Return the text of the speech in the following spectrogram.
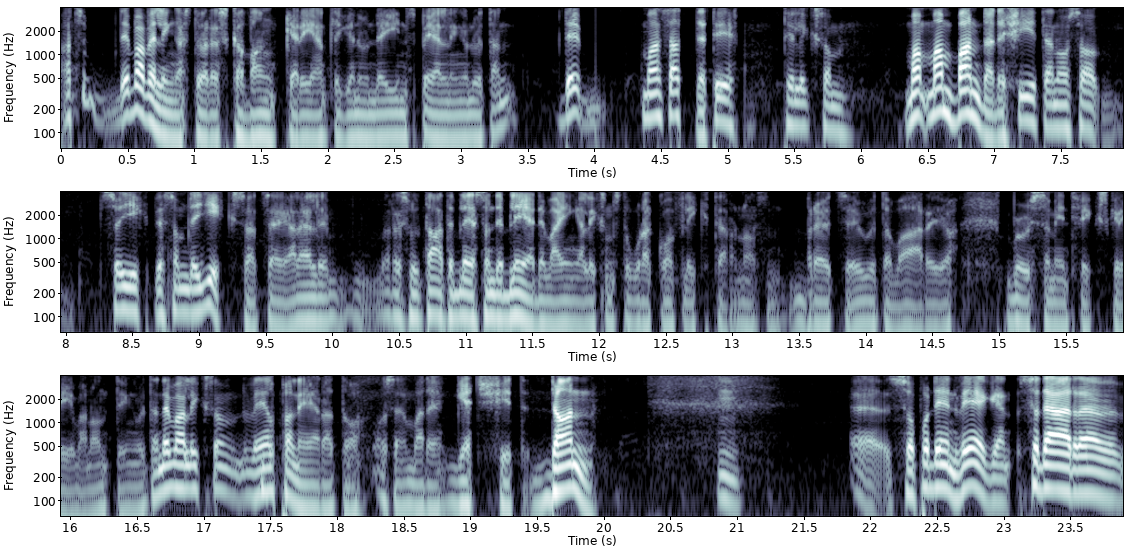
Alltså det var väl inga större skavanker egentligen under inspelningen utan det, man satte till, till liksom man, man bandade skiten och så så gick det som det gick så att säga. Eller resultatet blev som det blev. Det var inga liksom stora konflikter och någon som bröt sig ut och var arg och Bruce som inte fick skriva någonting. Utan det var liksom välplanerat och, och sen var det get shit done. Mm. Eh, så på den vägen. Så där, eh,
